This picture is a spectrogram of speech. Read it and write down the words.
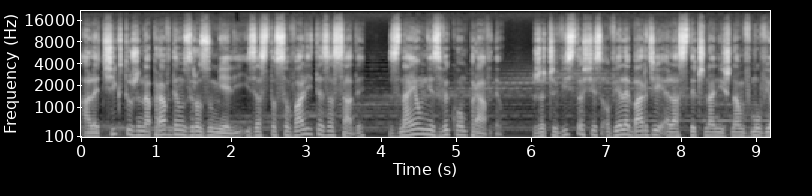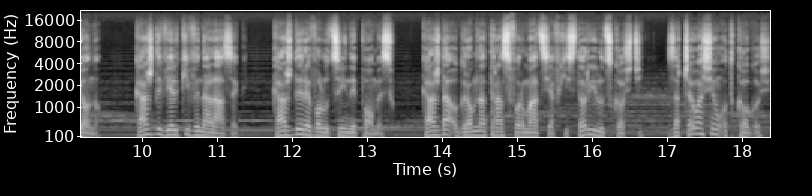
ale ci, którzy naprawdę zrozumieli i zastosowali te zasady, znają niezwykłą prawdę. Rzeczywistość jest o wiele bardziej elastyczna niż nam wmówiono. Każdy wielki wynalazek, każdy rewolucyjny pomysł, każda ogromna transformacja w historii ludzkości zaczęła się od kogoś,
